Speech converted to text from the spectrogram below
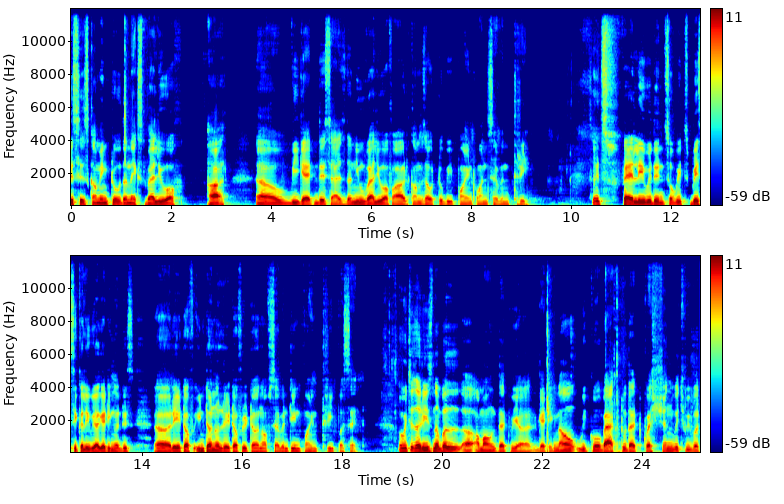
this is coming to the next value of r. Uh, we get this as the new value of r comes out to be 0.173 so it's fairly within so it's basically we are getting a this uh, rate of internal rate of return of 17.3 percent which is a reasonable uh, amount that we are getting. Now we go back to that question which we were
